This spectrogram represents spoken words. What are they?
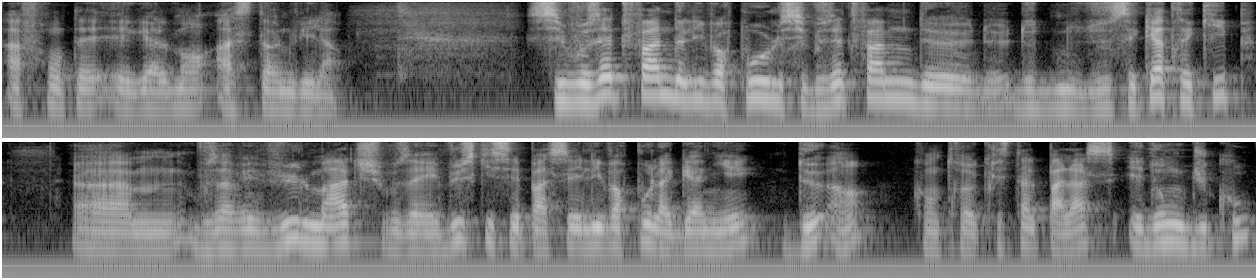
affrontait également Aston Villa. Si vous êtes fan de Liverpool, si vous êtes fan de, ces quatre équipes, euh, vous avez vu le match, vous avez vu ce qui s'est passé. Liverpool a gagné 2-1 contre Crystal Palace. Et donc, du coup,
